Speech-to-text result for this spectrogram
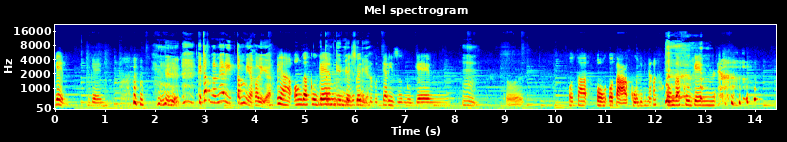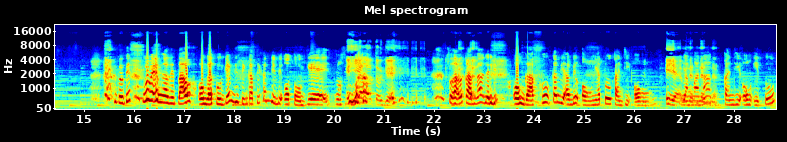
ゲームゲーム kita kenalnya ritm ya kali ya ya 音楽ゲームゲーム bisa di juga sini ya? disebutnya rizmu game hmm. terus ota o, otaku jadinya kan ongaku game Berarti gue pengen ngasih tahu ongaku game disingkatnya kan jadi otoge maksud gue iya otoge soalnya karena dari ongaku kan diambil ongnya tuh kanji ong iya yang benar, mana benar. kanji ong itu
